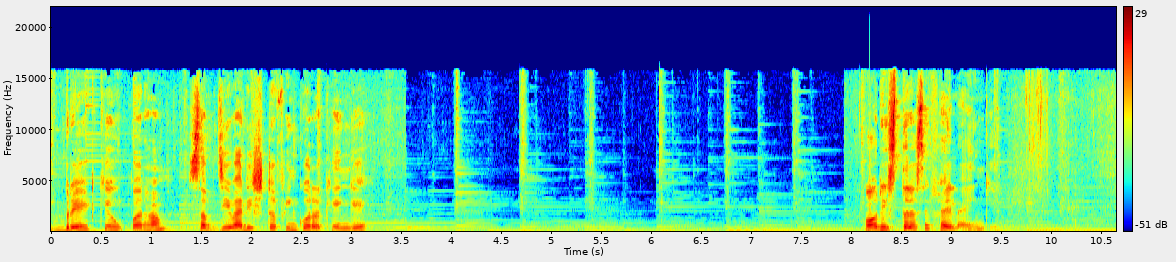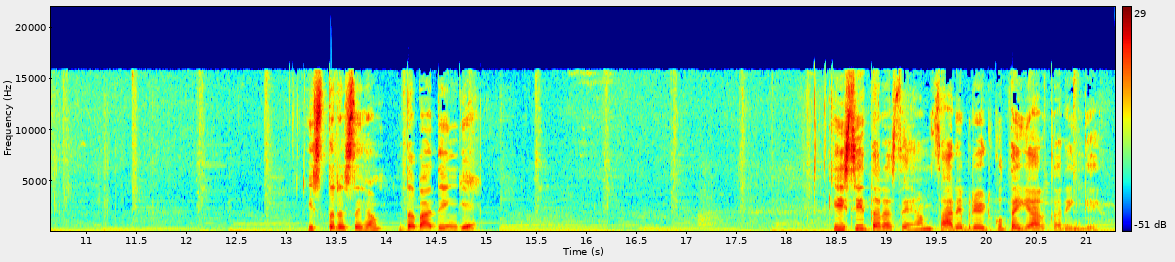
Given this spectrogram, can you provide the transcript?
ब्रेड के ऊपर हम सब्ज़ी वाली स्टफिंग को रखेंगे। और इस तरह से फैलाएँगे। इस तरह से हम दबा देंगे। इसी तरह से हम सारे ब्रेड को तैयार करेंगे।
